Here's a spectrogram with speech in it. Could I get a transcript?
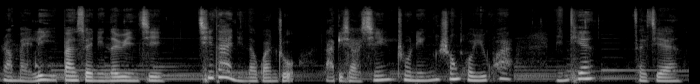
让美丽伴随您的运气，期待您的关注。蜡笔小新祝您生活愉快，明天再见。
